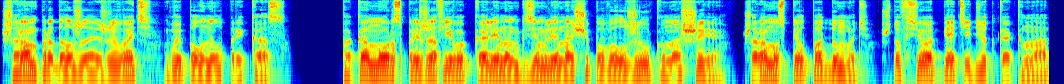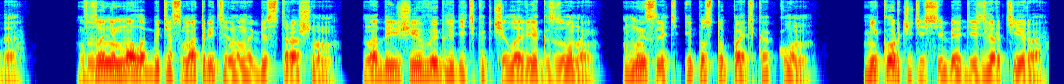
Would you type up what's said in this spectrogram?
Шрам, продолжая жевать, выполнил приказ. Пока Морс, прижав его коленом к земле, нащупывал жилку на шее, Шрам успел подумать, что все опять идет как надо. В зоне мало быть осмотрительным и бесстрашным, надо еще и выглядеть как человек зоны, мыслить и поступать как он. Не корчить из себя дезертира.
